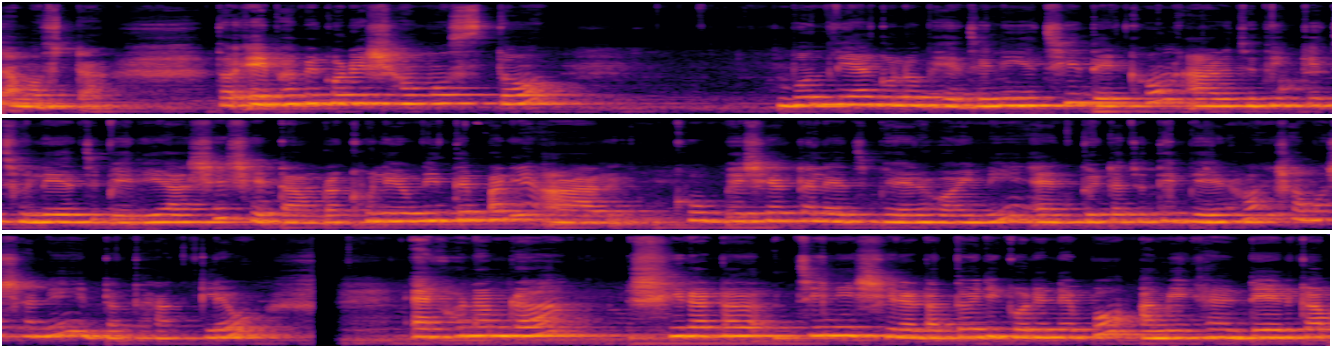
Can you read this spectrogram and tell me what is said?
চামচটা। তো এইভাবে করে সমস্ত বুন্দিয়াগুলো ভেজে নিয়েছি, দেখুন। আর যদি কিছু লেজ বেরিয়ে আসে, সেটা আমরা খুলেও নিতে পারি। আর খুব বেশি একটা লেজ বের হয়নি। এক, দুইটা যদি বের হয়, সমস্যা নেই, এটা থাকলেও। এখন আমরা শিরাটা চিনি শিরাটা তৈরি করে নেব। আমি এখানে দেড় কাপ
